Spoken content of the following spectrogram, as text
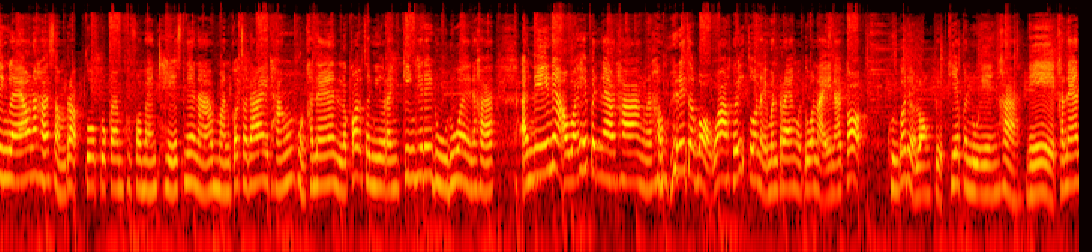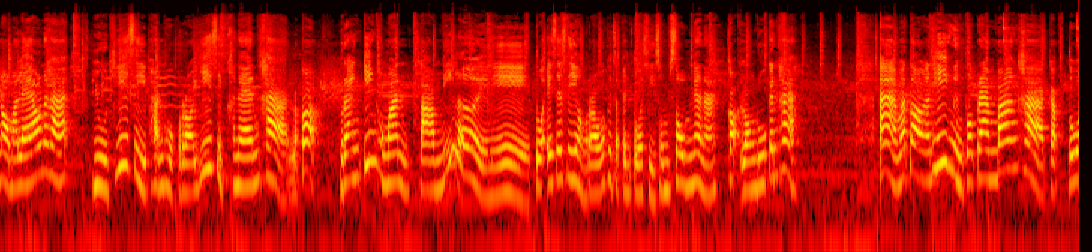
ริงๆแล้วนะคะสำหรับตัวโปรแกรม performance test เนี่ยนะ มันก็จะได้ทั้งผลคะแนน แล้วก็จะมี ranking ให้ได้ดูด้วยนะคะ อันนี้เนี่ยเอาไว้ให้เป็นแนวทางนะคะ ไม่ได้จะบอกว่าเฮ้ยตัวไหนมันแรงกว่าตัวไหนนะ ก็คุณก็เดี๋ยวลองเปรียบเทียบกันดูเองค่ะ นี่คะแนนออกมาแล้วนะคะ อยู่ที่ 4,620 คะแนนค่ะ แล้วก็ ranking ของมันตามนี้เลยนี่ตัว SSD ของเราก็คือจะเป็นตัวสีส้มๆเนี่ยนะ ก็ลองดูกันค่ะอะ มาต่อกันที่อีกหนึ่งโปรแกรมบ้างค่ะ กับตัว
